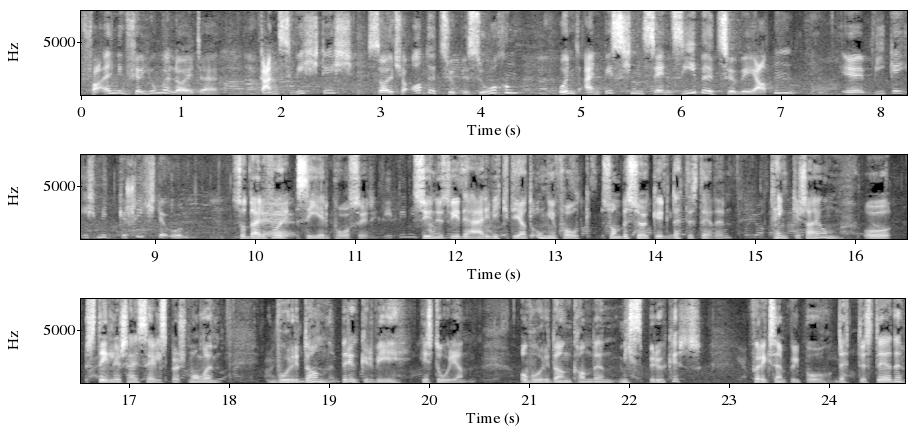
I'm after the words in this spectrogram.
vor allen Dingen für junge Leute ganz wichtig, solche Orte zu besuchen und ein bisschen sensibel zu werden Eh, wie gehe ich mit Geschichte um? Så derfor, sier Påser, synes vi det er viktig at unge folk som besøker dette stedet, tenker seg om og stiller seg selv spørsmålet hvordan bruker vi historien, og hvordan kan den misbrukes? F.eks. på dette stedet.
